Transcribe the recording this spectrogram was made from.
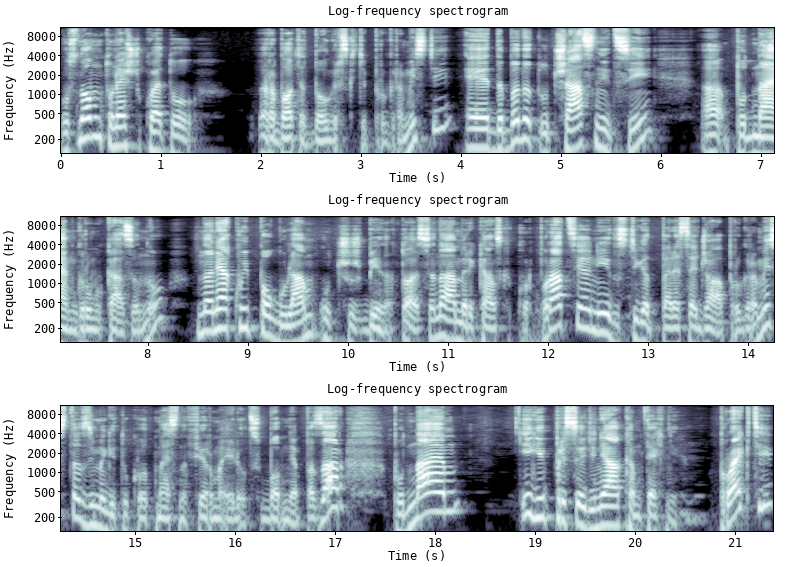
Основното нещо, което работят българските програмисти, е да бъдат участници под найем, грубо казано, на някой по-голям от чужбина. Тоест една американска корпорация, ние достигат 50 Java програмиста, взима ги тук от местна фирма или от свободния пазар, под найем и ги присъединява към техни проекти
